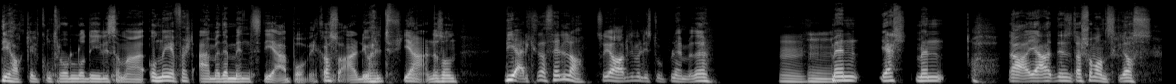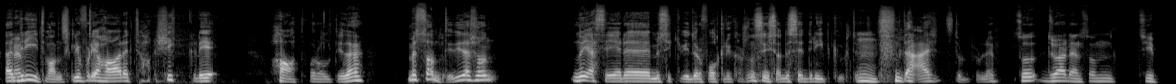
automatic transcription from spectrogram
de har ikke helt kontroll, og de liksom er Og når jeg først er med det mens de er påvirka, så er de jo helt fjerne sånn De er ikke seg selv, da, så jeg har et veldig stort problem med det. Mm. Mm. Men, jeg, men åh, ja, jeg, det, det er så vanskelig, ass. Det er Men- dritvanskelig, fordi jeg har et skikkelig hatforhold til det. Men samtidig, det er sånn Når jeg ser eh, musikkvideoer og folk rykker sånn, syns jeg det ser dritkult ut. Mm. Det er et stort problem. Så du er den som type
